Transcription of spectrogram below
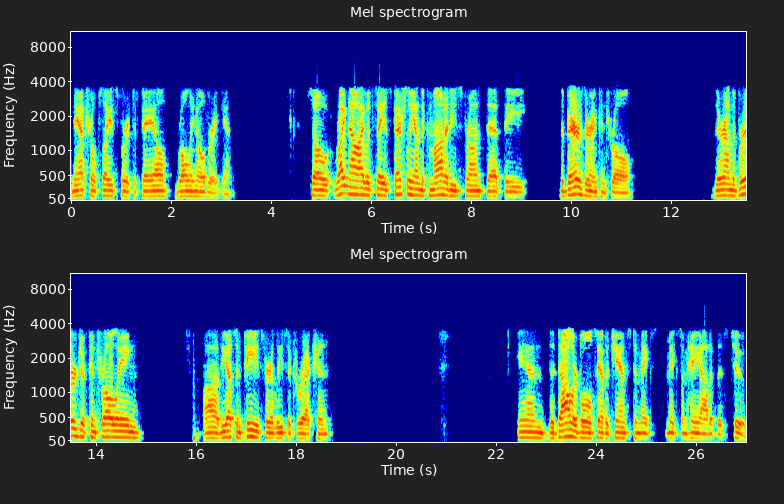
natural place for it to fail, rolling over again. So right now I would say, especially on the commodities front, that the the bears are in control. They're on the verge of controlling uh, the S&Ps for at least a correction. And the dollar bulls have a chance to make make some hay out of this too.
